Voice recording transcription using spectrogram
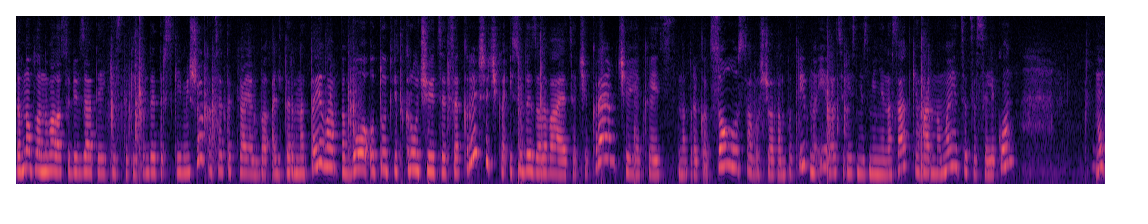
Давно планувала собі взяти якийсь такий кондитерський мішок, а це така якби альтернатива. Бо отут відкручується ця кришечка, і сюди заливається чи крем, чи якийсь, наприклад, соус, або що там потрібно. І ось різні змінні насадки, гарно миється, це силікон. Ну,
